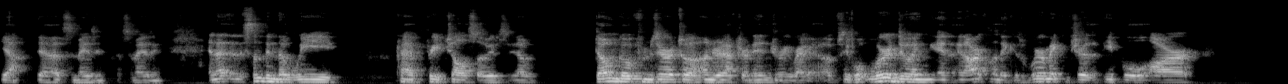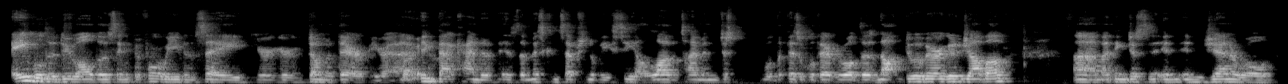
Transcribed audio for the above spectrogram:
Yeah, yeah, that's amazing. That's amazing, and that, it's something that we kind of preach also is you know don't go from zero to 100 after an injury, right? Obviously, what we're doing in, in our clinic is we're making sure that people are able to do all those things before we even say you're you're done with therapy, right? And I think that kind of is the misconception that we see a lot of time in just what the physical therapy world does not do a very good job of. Um, I think just in, in general,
